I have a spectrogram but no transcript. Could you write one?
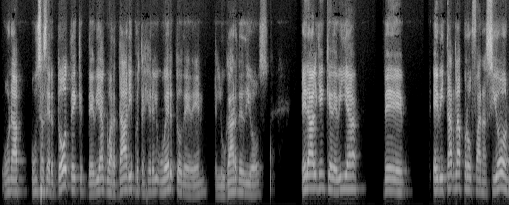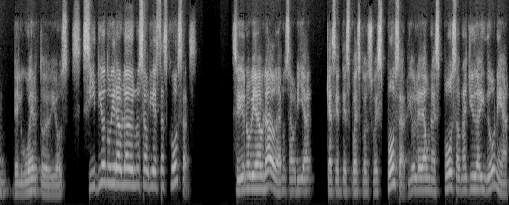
un sacerdote que debía guardar y proteger el huerto de Edén, el lugar de Dios. Era alguien que debía de evitar la profanación del huerto de Dios. Si Dios no hubiera hablado, él no sabría estas cosas. Si Dios no hubiera hablado, él no sabría qué hacer después con su esposa. Dios le da una esposa, una ayuda idónea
